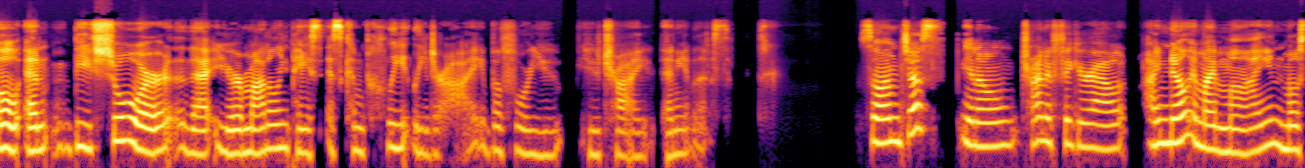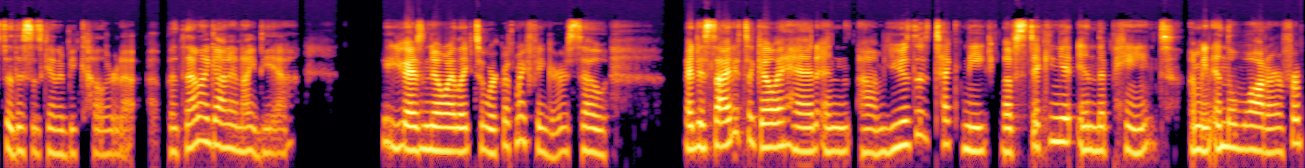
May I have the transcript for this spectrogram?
Oh, and be sure that your modeling paste is completely dry before you you try any of this. So I'm just, you know, trying to figure out I know in my mind most of this is gonna be colored up, but then I got an idea. You guys know I like to work with my fingers, so I decided to go ahead and um, use the technique of sticking it in the paint, I mean, in the water for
